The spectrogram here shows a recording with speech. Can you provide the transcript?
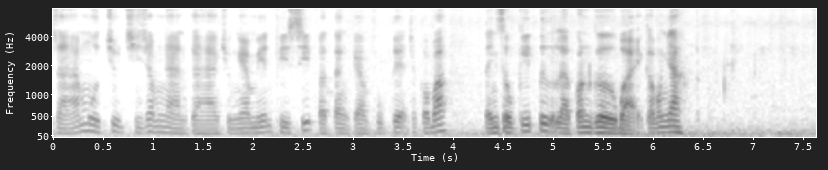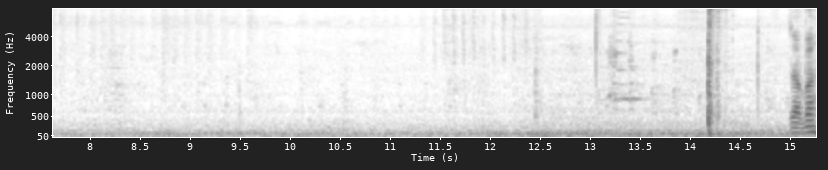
Giá 1 triệu 900 ngàn cửa hàng chúng em miễn phí ship và tặng kèm phụ kiện cho các bác. Đánh dấu ký tự là con G7 các bác nhá. Dạ vâng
